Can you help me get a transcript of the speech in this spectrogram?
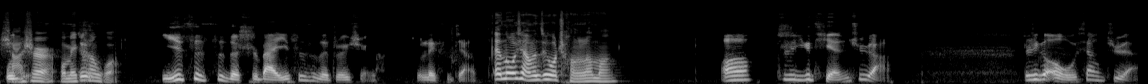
啥事儿？我没看过。一次次的失败，一次次的追寻嘛，就类似这样。哎，那我想问，最后成了吗？啊，这是一个甜剧啊，这是一个偶像剧啊，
